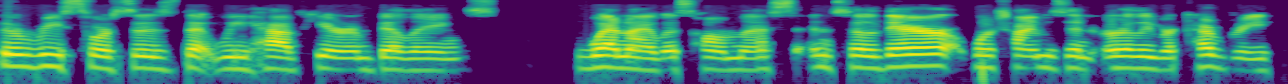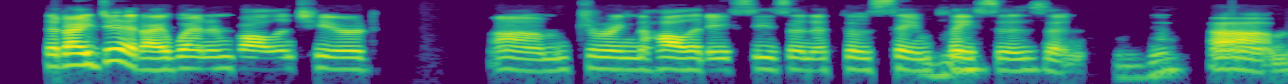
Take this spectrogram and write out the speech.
the resources that we have here in Billings when I was homeless. And so there were times in early recovery that I did. I went and volunteered um, during the holiday season at those same mm-hmm. places. And mm-hmm. um,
